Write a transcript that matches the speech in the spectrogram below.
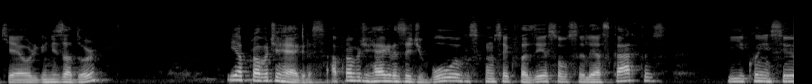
que é organizador, e a prova de regras. A prova de regras é de boa, você consegue fazer, é só você ler as cartas e conhecer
